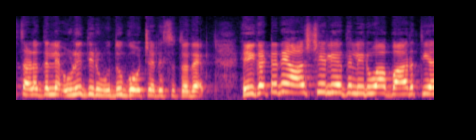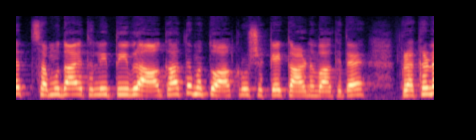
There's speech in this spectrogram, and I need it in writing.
ಸ್ಥಳದಲ್ಲೇ ಉಳಿದಿರುವುದು ಗೋಚರಿಸುತ್ತದೆ. ಈ ಘಟನೆ ಆಸ್ಟ್ರೇಲಿಯಾದಲ್ಲಿರುವ ಭಾರತೀಯ ಸಮುದಾಯದಲ್ಲಿ ತೀವ್ರ ಆಘಾತ ಮತ್ತು ಆಕ್ರೋಶಕ್ಕೆ ಕಾರಣವಾಗಿದೆ. ಪ್ರಕರಣ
